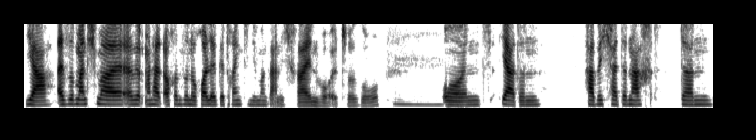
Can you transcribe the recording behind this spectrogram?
ja, also manchmal äh, wird man halt auch in so eine Rolle gedrängt, in die man gar nicht rein wollte. So. Mhm. Und ja, dann habe ich halt danach dann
